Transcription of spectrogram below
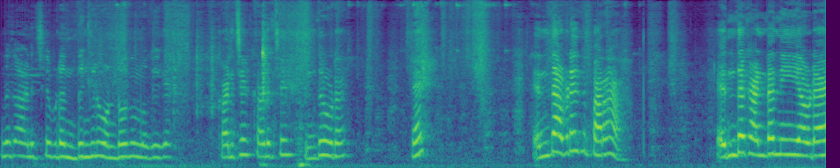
ഒന്ന് കാണിച്ചേ ഇവിടെ എന്തെങ്കിലും ഉണ്ടോ എന്ന് നോക്കിക്കേ. കാണിച്ചേ കാണിച്ചേ എന്താ ഏ? എന്താ അവിടെ എന്ന് പറ. എന്താ കണ്ട നീ അവിടെ?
